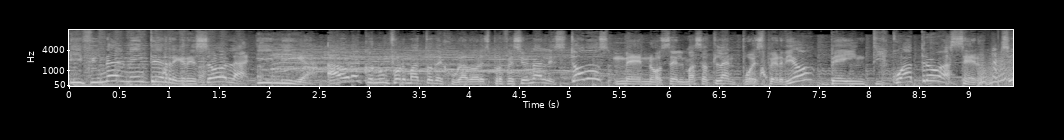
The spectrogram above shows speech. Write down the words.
Y finalmente regresó la I-Liga, ahora con un formato de jugadores profesionales, todos menos el Mazatlán, pues perdió 24 a 0. Sí,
